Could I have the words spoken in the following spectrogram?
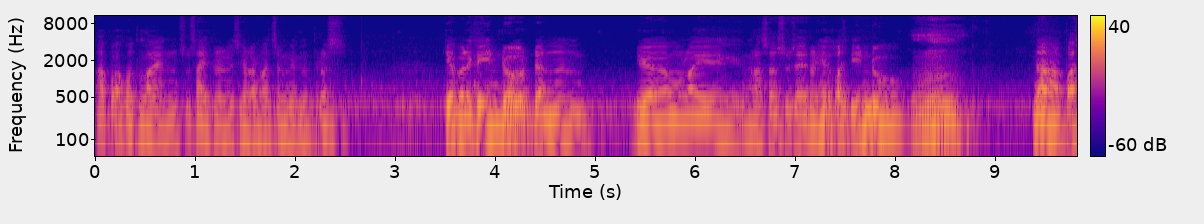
apa hotline suicidal segala macam gitu. Terus dia balik ke Indo dan dia mulai ngerasa suicidalnya pas di Indo. hmm. Nah, pas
